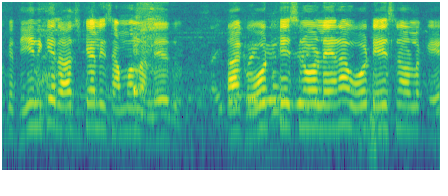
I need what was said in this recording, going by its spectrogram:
ఓకే దీనికి రాజకీయాలకి సంబంధం లేదు. నాకు ఓటు వేసిన వాళ్ళైనా ఓటు వేసిన వాళ్ళకి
